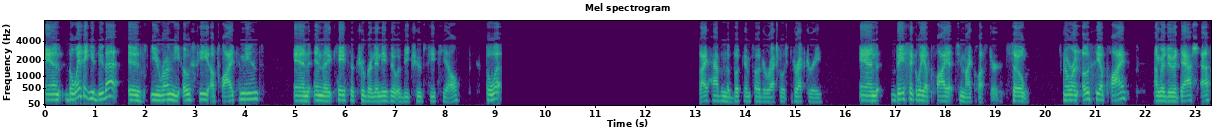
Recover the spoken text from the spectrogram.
And the way that you do that is you run the OC apply command, and in the case of Kubernetes, it would be kubectl. But what I have in the book info directory and basically apply it to my cluster. So over in OC apply, I'm going to do a dash F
